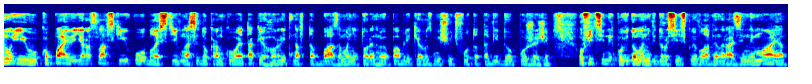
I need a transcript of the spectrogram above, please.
Ну і у Копаєві Ярославській області внаслідок ранкової атаки горить нафтобаза. Моніторингові пабліки розміщують фото та відео пожежі. Офіційних повідомлень від російської влади наразі немає.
